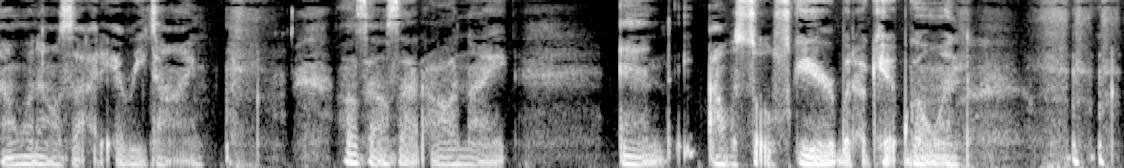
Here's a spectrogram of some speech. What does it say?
I went outside every time. I was outside all night and I was so scared, but I kept going.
